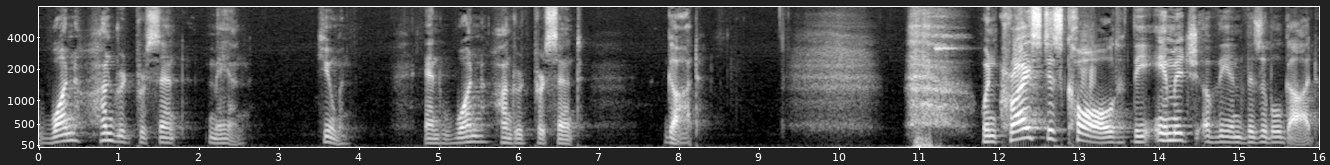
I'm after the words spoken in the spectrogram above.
100% man, human, and 100% God. When Christ is called the image of the invisible God,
